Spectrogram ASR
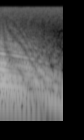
Bye.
